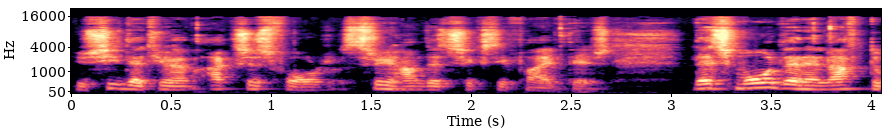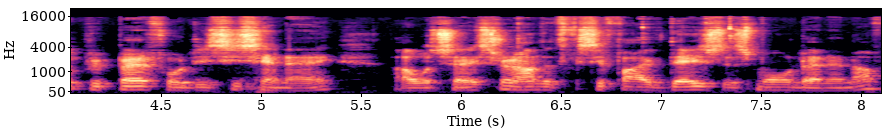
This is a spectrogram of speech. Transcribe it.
You see that you have access for 365 days. That's more than enough to prepare for the CCNA. I would say 365 days is more than enough.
